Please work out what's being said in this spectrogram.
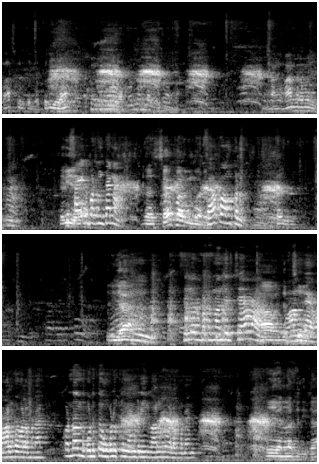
காசு கொடுத்துருக்க புரியுதா நாங்கள் வாங்குற மாதிரி இருக்கு. சைடு பட்டன் தானே சேஃபாக இருக்கும் பாரு சிவப்பு அமுக்கணும் சில்வர் பட்டன் வந்துருச்சா. வாங்க வாழ்க வளமுடன். கொண்டு வந்து கொடுத்த உங்களுக்கு நன்றி. வாழ்க வளமுடன். நல்லா தெரியுதா?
